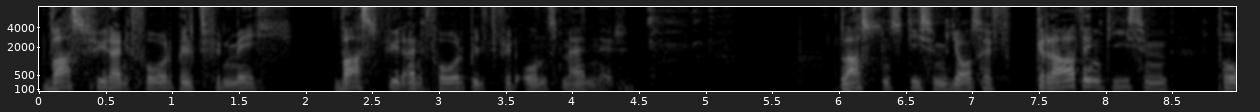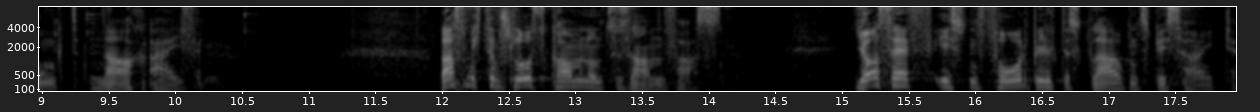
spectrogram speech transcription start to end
Was für ein Vorbild für mich. Was für ein Vorbild für uns Männer. Lasst uns diesem Josef gerade in diesem Punkt nacheifern. Lass mich zum Schluss kommen und zusammenfassen. Josef ist ein Vorbild des Glaubens bis heute.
